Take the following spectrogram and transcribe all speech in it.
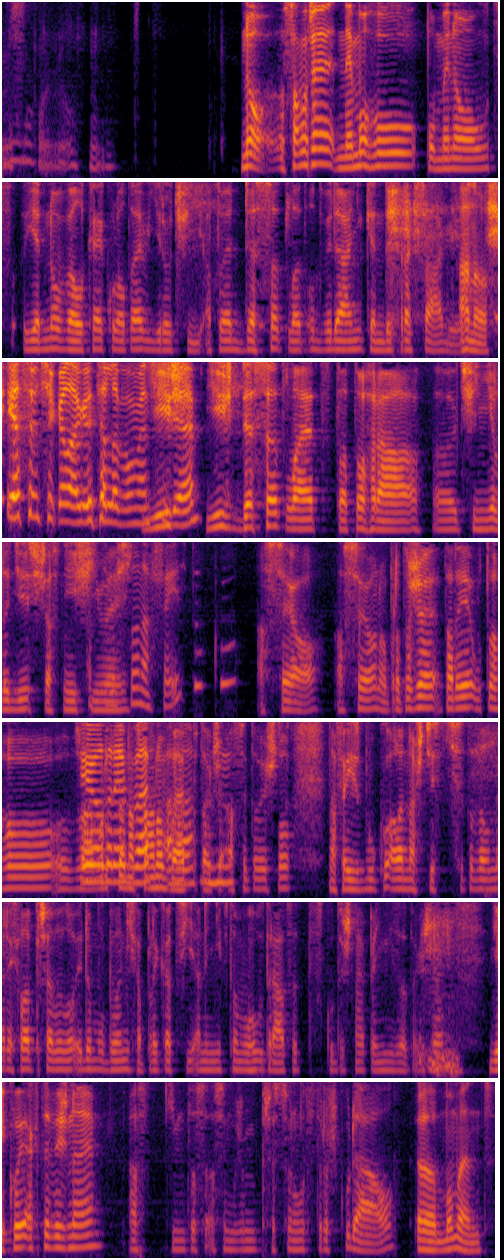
No, samozřejmě nemohu pominout jedno velké kulaté výročí a to je 10 let od vydání Candy Crush ságy. Ano. Já jsem čekala, kdy tenhle moment již, přijde. Již 10 let tato hra eh, činí lidi šťastnějšími. A to vyšlo na Facebooku? Asi jo, asi jo, no, protože tady je u toho v závorce napsáno web, web takže mm. asi to vyšlo na Facebooku, ale naštěstí se to velmi rychle přelilo i do mobilních aplikací a nyní v tom mohu utrácet skutečné peníze, takže děkuji Activisione a s tímto se asi můžeme přesunout trošku dál. Uh, moment.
